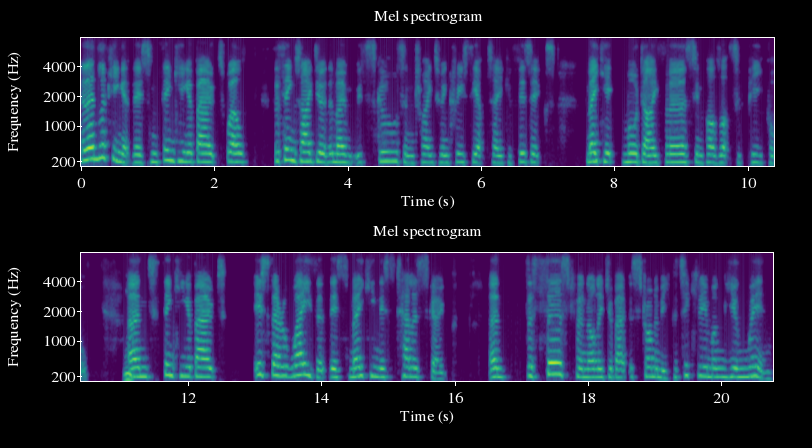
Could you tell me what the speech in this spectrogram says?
And then looking at this and thinking about, well, the things I do at the moment with schools and trying to increase the uptake of physics, make it more diverse, involve lots of people, mm. and thinking about is there a way that this making this telescope and the thirst for knowledge about astronomy, particularly among young women,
